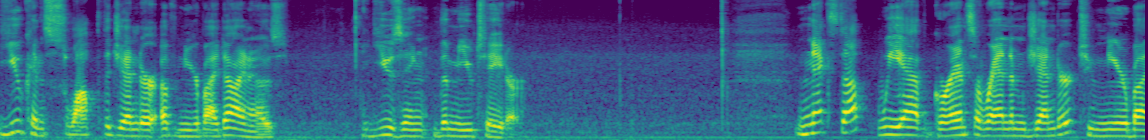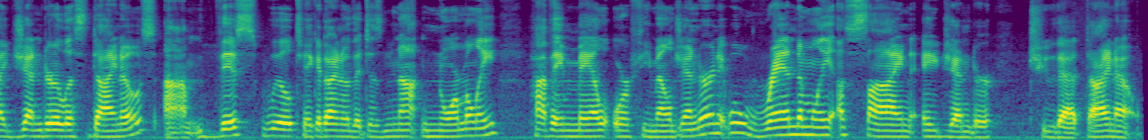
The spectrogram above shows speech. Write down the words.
you can swap the gender of nearby dinos using the mutator. Next up, we have grants a random gender to nearby genderless dinos. Um, this will take a dino that does not normally have a male or female gender, and it will randomly assign a gender to that dino.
